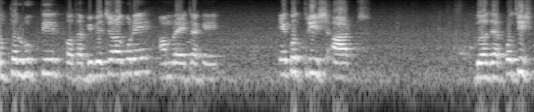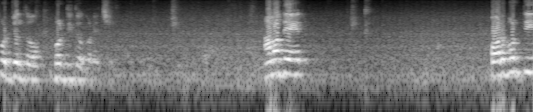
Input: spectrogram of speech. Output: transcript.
অন্তর্ভুক্তির কথা বিবেচনা করে আমরা এটাকে একত্রিশ আট দু পর্যন্ত বর্ধিত করেছি। আমাদের পরবর্তী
